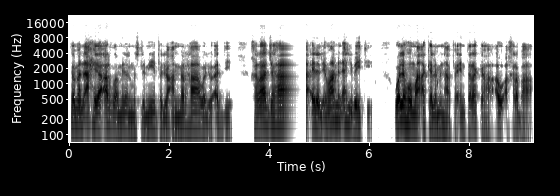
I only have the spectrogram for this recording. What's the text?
فمن أحيا أرضا من المسلمين فليعمرها وليؤدي خراجها إلى الإمام من أهل بيتي وله ما أكل منها فإن تركها أو أخربها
